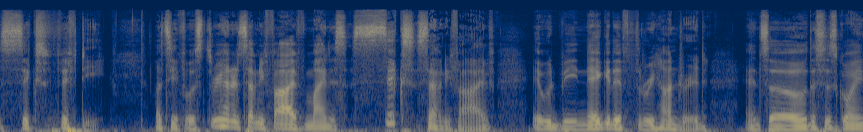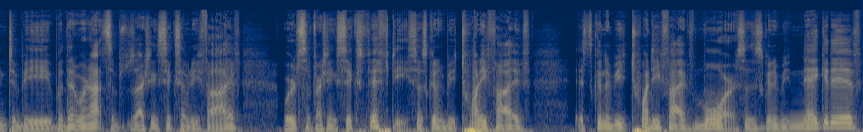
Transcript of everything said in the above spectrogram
650. Let's see, if it was 375 minus 675, it would be negative 300. And so this is going to be, but then we're not subtracting 675 we're subtracting 650. So it's going to be 25. It's going to be 25 more. So this is going to be negative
